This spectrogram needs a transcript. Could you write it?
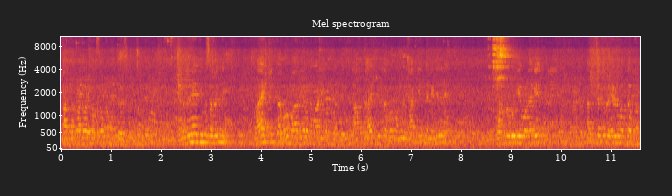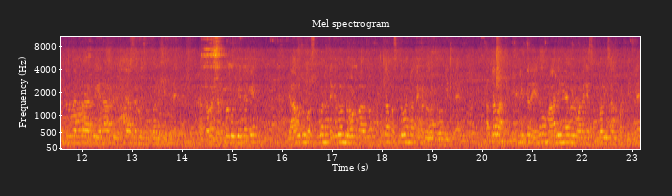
ಆ ಬ್ರಹ್ಮದೋಷೋತ್ಸವ ಮುಂದುವರಿಸಿಕೊಂಡು ಬಂದೆವು ಮೊದಲನೇ ದಿವಸದಲ್ಲಿ ಪ್ರಾಯಶ್ಚಿತ್ತ ಹೋಮಾದಿಗಳನ್ನು ಮಾಡಿಕೊಂಡು ಬಂದೆವು. ಆ ಪ್ರಾಯಶ್ಚಿತ್ತ ಹೋಮಗಳು ಯಾಕೆಂತ ಹೇಳಿದರೆ ಗರ್ಭಗುಡಿಯ ಒಳಗೆ ಅರ್ಚಕರು ಹೇಳುವಂಥ ಮಂತ್ರದಲ್ಲಾಗಲಿ ಏನಾದರೂ ವ್ಯತ್ಯಾಸಗಳು ಸಂಭವಿಸಿದರೆ ಅಥವಾ ಗರ್ಭಗುಡಿಯೊಳಗೆ ಯಾವುದು ವಸ್ತುವನ್ನು ತೆಗೆದುಕೊಂಡು ಹೋಗಬಾರ್ದು ಅಂಥ ವಸ್ತುವನ್ನು ತೆಗೆದುಕೊಂಡು ಹೋಗಿದ್ರೆ, ಅಥವಾ ಇನ್ನಿತರ ಏನೋ ಮಾಲಿನ್ಯಗಳು ಒಳಗೆ ಸಂಭವಿಸಲ್ಪಟ್ಟಿದ್ರೆ,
